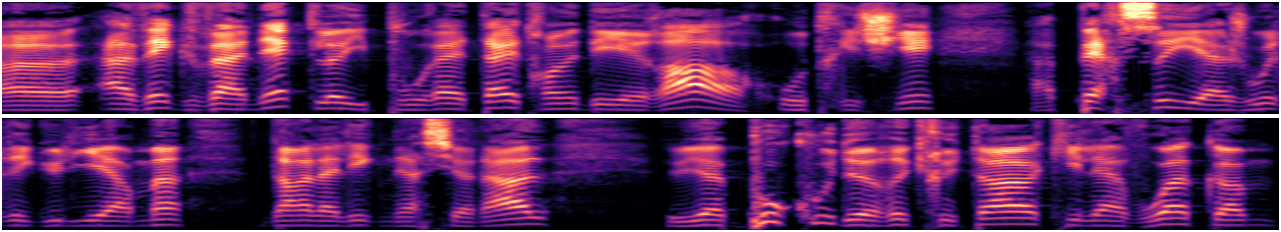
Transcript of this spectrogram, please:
Euh, avec Vanek, là, il pourrait être un des rares Autrichiens à percer et à jouer régulièrement dans la Ligue nationale il y a beaucoup de recruteurs qui la voient comme,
